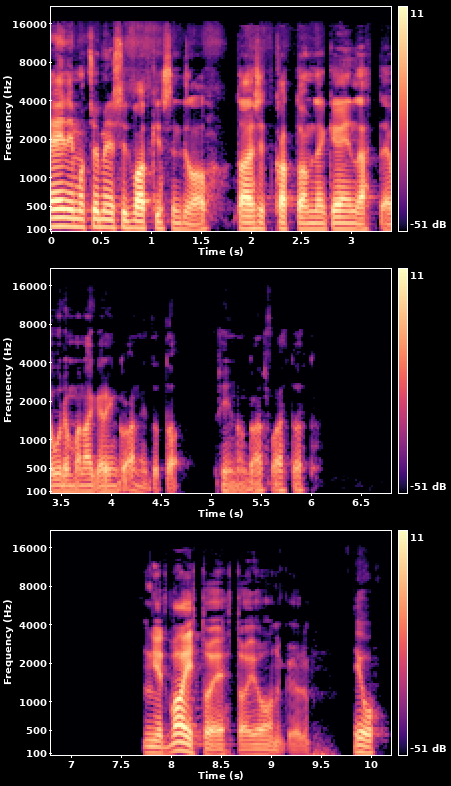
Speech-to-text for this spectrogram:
Ei niin, mutta se menisi sitten Watkinsin tilalla. Tai sitten katsoa, miten Kane lähtee uuden managerin kanssa, niin tota, siinä on myös vaihtoehto. Niin, että vaihtoehtoja on kyllä. Joo.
